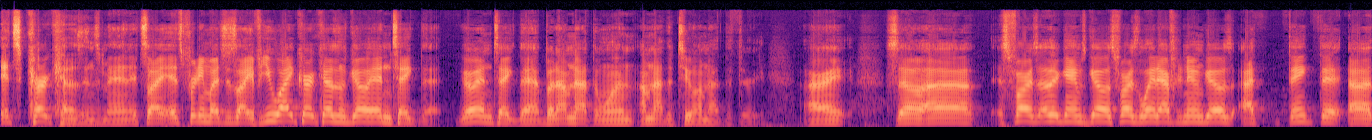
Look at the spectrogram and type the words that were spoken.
It's Kirk Cousins, man. It's like it's pretty much it's like if you like Kirk Cousins, go ahead and take that. Go ahead and take that. But I'm not the one. I'm not the two. I'm not the three. All right. So uh, as far as other games go, as far as the late afternoon goes, I think that uh,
